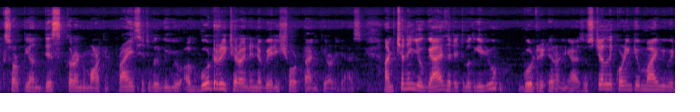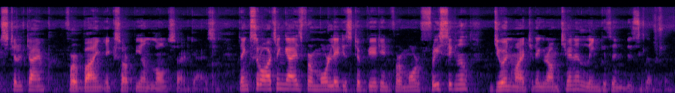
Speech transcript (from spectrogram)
xrp on this current market price. It will give you a good return in a very short time period guys. I'm telling you guys that it will give you good return guys. So still according to my view it's still time for buying xrp on long side guys. Thanks for watching guys. For more latest update and for more free signal join my telegram channel. Link is in description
